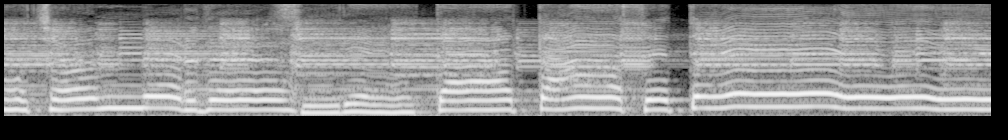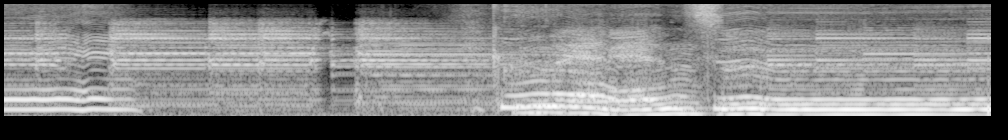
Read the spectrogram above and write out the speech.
おチャンネルですれ立たせてクレメンス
